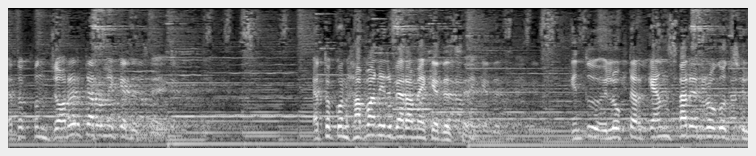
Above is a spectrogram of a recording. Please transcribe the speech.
এতক্ষণ জ্বরের কারণে কেঁদেছে। এতক্ষণ হাঁপানির ব্যারামে কেঁদেছে। কিন্তু ওই লোকটার ক্যান্সারের রোগও ছিল।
